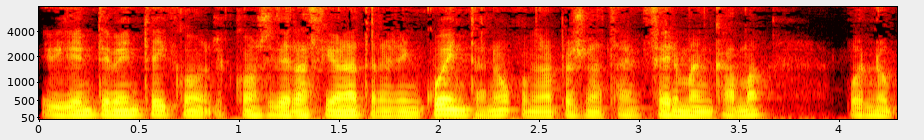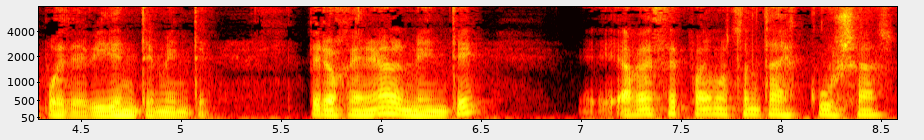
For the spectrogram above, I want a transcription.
Evidentemente hay consideración a tener en cuenta, ¿no? Cuando una persona está enferma en cama, pues no puede, evidentemente. Pero generalmente, eh, a veces ponemos tantas excusas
